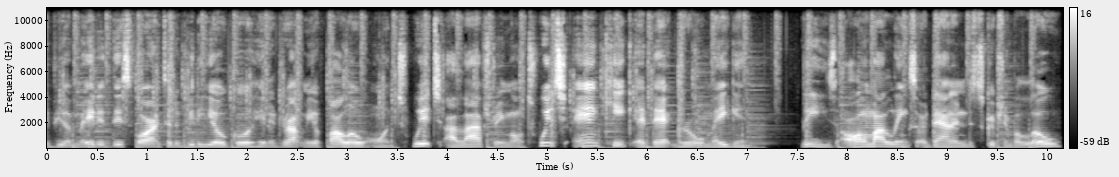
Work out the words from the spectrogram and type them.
if you have made it this far into the video, go ahead and drop me a follow on Twitch. I live stream on Twitch and Kick at that girl Meagan. Please, all of my links are down in the description below.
